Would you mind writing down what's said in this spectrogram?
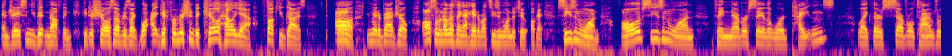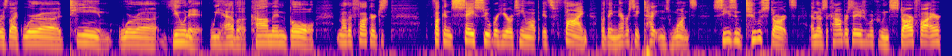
And Jason, you get nothing. He just shows up and he's like, what? I get permission to kill? Hell yeah. Fuck you guys. Oh, you made a bad joke. Also, another thing I hate about season one to two. Okay, season one, all of season one, they never say the word Titans. Like, there's several times where it's like, we're a team, we're a unit, we have a common goal. Motherfucker, just fucking say superhero team up. It's fine, but they never say Titans once. Season two starts, and there's a conversation between Starfire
